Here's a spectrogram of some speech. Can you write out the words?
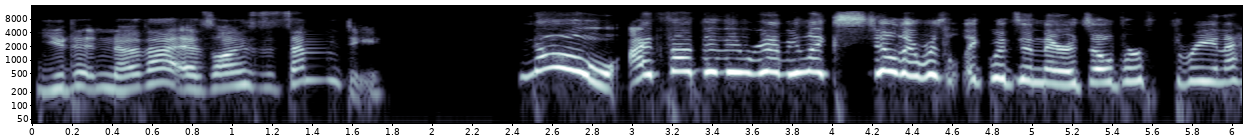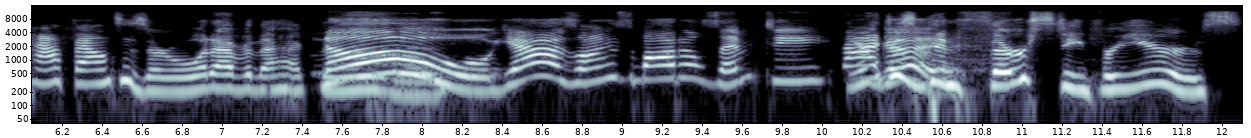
You didn't know that as long as it's empty. No, I thought that they were gonna be like, still there was liquids in there. It's over three and a half ounces or whatever the heck. No, yeah, as long as the bottle's empty, I've just been thirsty for years.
